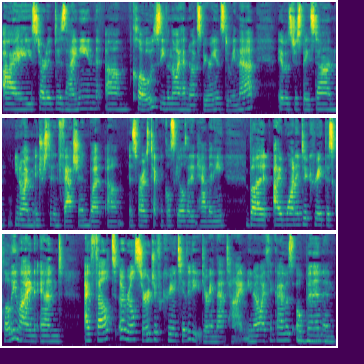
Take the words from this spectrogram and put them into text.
I started designing um, clothes, even though I had no experience doing that It was just based on, you know, I'm interested in fashion, but um, as far as technical skills, I didn't have any. But I wanted to create this clothing line, and I felt a real surge of creativity during that time. You know, I think I was open mm-hmm. and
